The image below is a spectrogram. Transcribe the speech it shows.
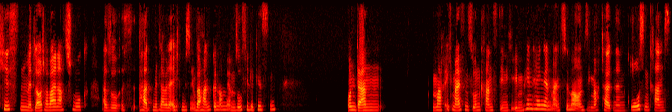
Kisten mit lauter Weihnachtsschmuck. Also es hat mittlerweile echt ein bisschen überhand genommen. Wir haben so viele Kisten. Und dann mache ich meistens so einen Kranz, den ich eben hinhänge in mein Zimmer und sie macht halt einen großen Kranz,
